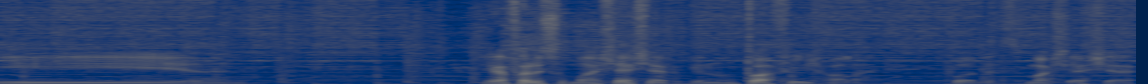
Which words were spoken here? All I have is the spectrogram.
e. Já falei sobre Masterchef aqui, não tô afim de falar. Foda-se, Masterchef.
